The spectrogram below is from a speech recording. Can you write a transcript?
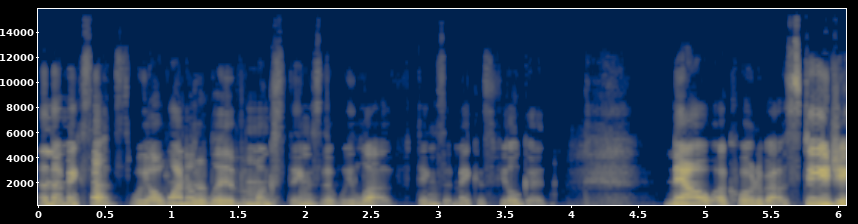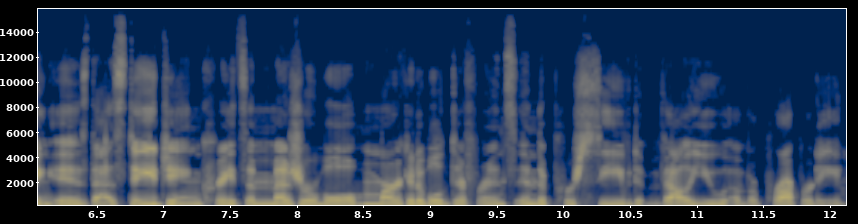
And that makes sense. We all want to live amongst things that we love, things that make us feel good. Now, a quote about staging is that staging creates a measurable, marketable difference in the perceived value of a property.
